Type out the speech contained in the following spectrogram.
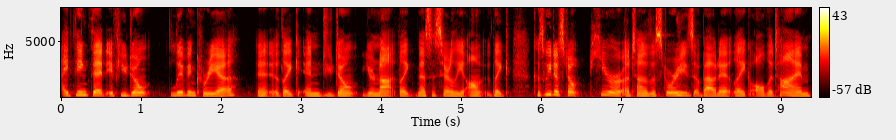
I think that if you don't live in Korea and, like and you don't you're not like necessarily on like because we just don't hear a ton of the stories about it like all the time.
